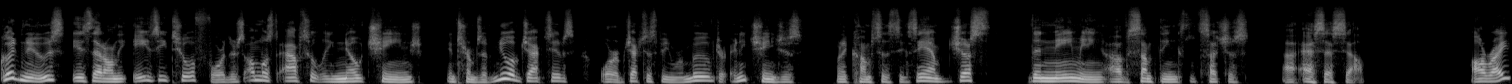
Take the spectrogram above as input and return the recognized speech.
good news is that on the AZ204, there's almost absolutely no change in terms of new objectives or objectives being removed or any changes when it comes to this exam, just the naming of something such as uh, SSL. All right.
